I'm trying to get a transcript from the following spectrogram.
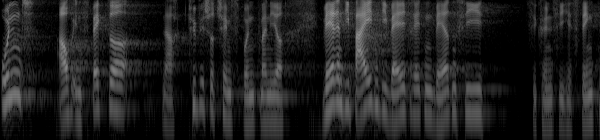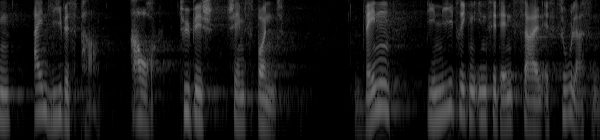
Und auch Inspektor nach typischer James Bond-Manier. Während die beiden die Welt retten, werden sie, Sie können sich es denken, ein Liebespaar. Auch typisch James Bond. Wenn die niedrigen Inzidenzzahlen es zulassen.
